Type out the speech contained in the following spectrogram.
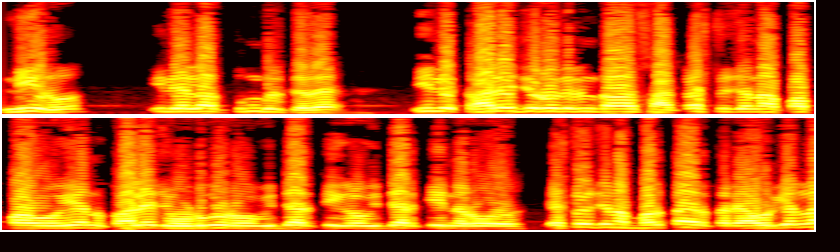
ನೀರು ಇಲ್ಲೆಲ್ಲ ತುಂಬಿರ್ತದೆ. ಇಲ್ಲಿ ಕಾಲೇಜ್ ಇರೋದ್ರಿಂದ ಸಾಕಷ್ಟು ಜನ ಪಾಪ ಏನು ಕಾಲೇಜ್ ಹುಡುಗರು, ವಿದ್ಯಾರ್ಥಿಗಳು, ವಿದ್ಯಾರ್ಥಿನಿಯರು ಎಷ್ಟೋ ಜನ ಬರ್ತಾ ಇರ್ತಾರೆ. ಅವ್ರಿಗೆಲ್ಲ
